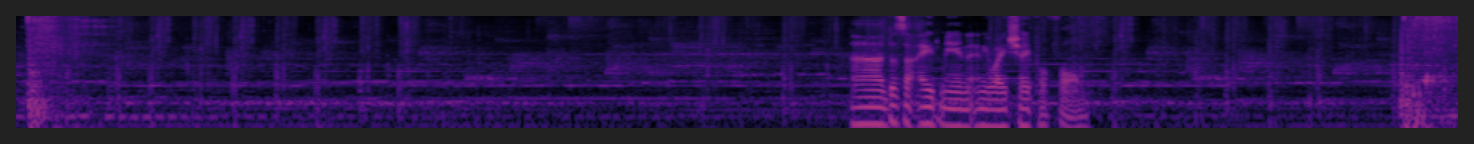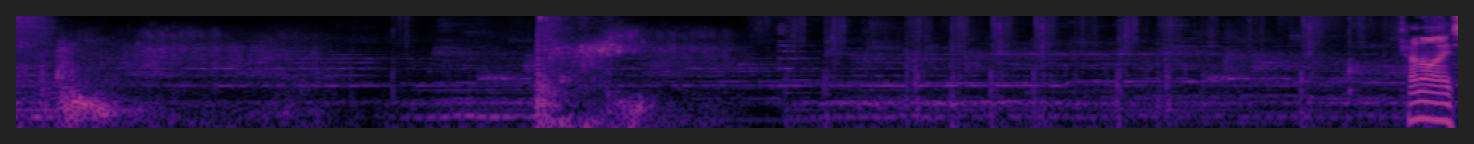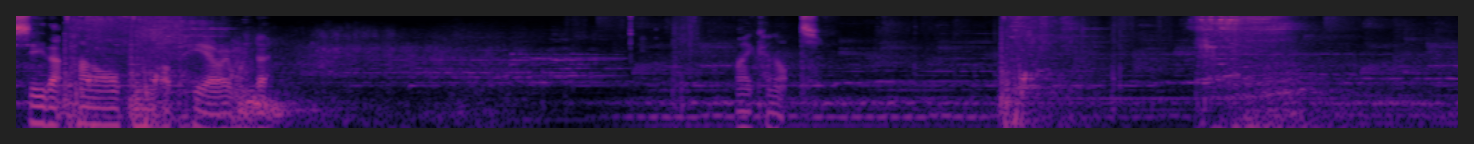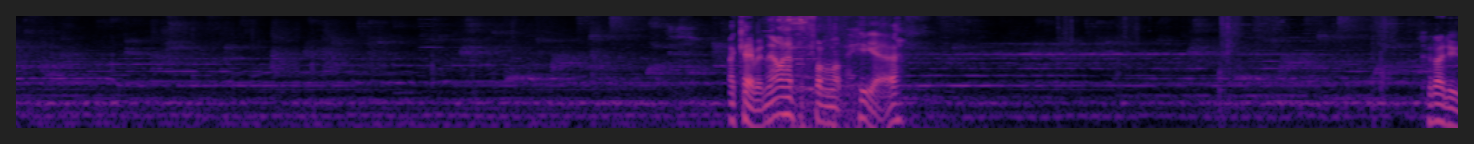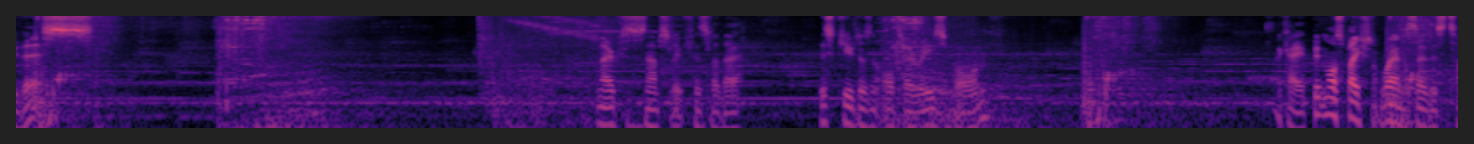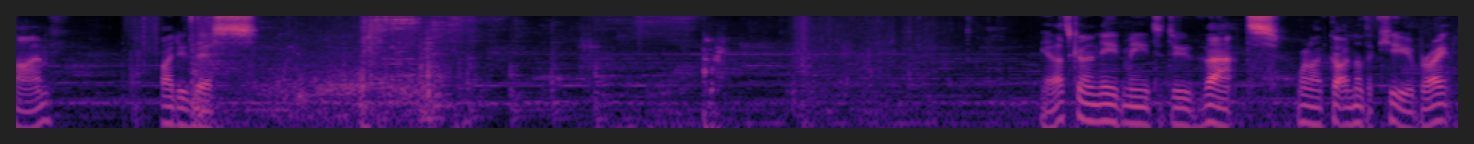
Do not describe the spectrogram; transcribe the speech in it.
Uh, does that aid me in any way, shape or form? Can I see that panel from up here, I wonder? I cannot. Okay, but now I have the funnel up here. Could I do this? No, because it's an absolute fizzler there. This cube doesn't auto-respawn. Okay, a bit more spatial awareness though this time. If I do this... Yeah, that's going to need me to do that when I've got another cube, right?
